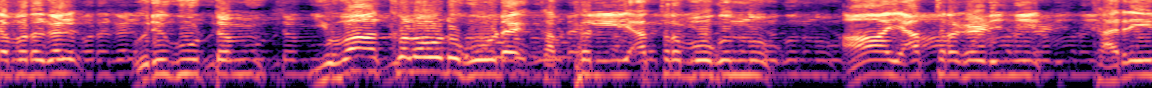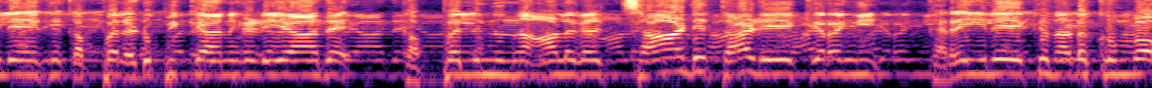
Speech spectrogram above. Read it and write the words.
അവർ ഒരു കൂട്ടം യുവാക്കളോടുകൂടെ കപ്പലിൽ യാത്ര പോകുന്നു. ആ യാത്ര കഴിഞ്ഞ് കരയിലേക്ക് കപ്പൽ അടുപ്പിക്കാൻ കഴിയാതെ കപ്പലിൽ നിന്ന് ആളുകൾ ചാടി താഴേക്ക് ഇറങ്ങി കരയിലേക്ക് നടക്കുമ്പോ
